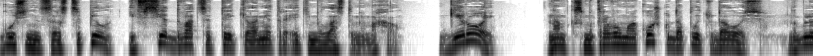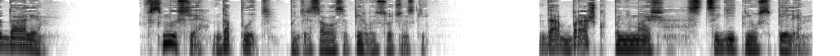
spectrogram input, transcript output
Гусеницы расцепил и все двадцать три километра этими ластами махал. Герой! Нам к смотровому окошку доплыть удалось. Наблюдали. В смысле доплыть? Поинтересовался первый сочинский. Да брашку, понимаешь, сцедить не успели.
